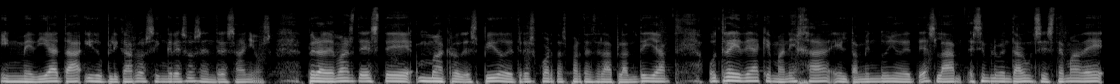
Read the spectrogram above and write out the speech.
inmediata y duplicar los ingresos en tres años. Pero además de este macro despido de tres cuartas partes de la plantilla, otra idea que maneja el también dueño de Tesla es implementar un sistema de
